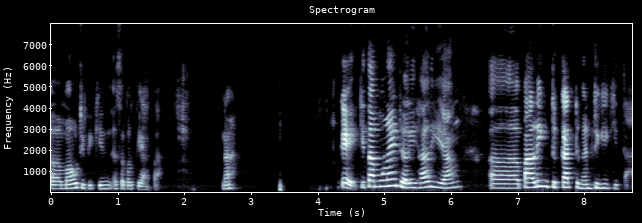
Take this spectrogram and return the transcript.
uh, mau dibikin uh, seperti apa. Nah, oke okay, kita mulai dari hal yang uh, paling dekat dengan diri kita.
